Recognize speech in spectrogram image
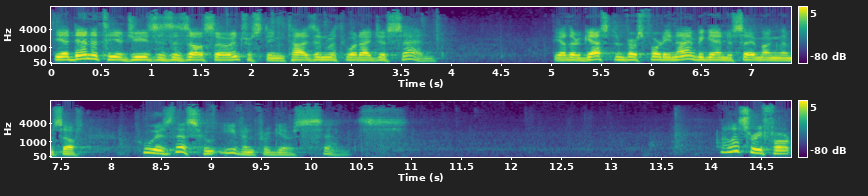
The identity of Jesus is also interesting, ties in with what I just said. The other guests in verse 49 began to say among themselves, Who is this who even forgives sins? Now let's refer,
